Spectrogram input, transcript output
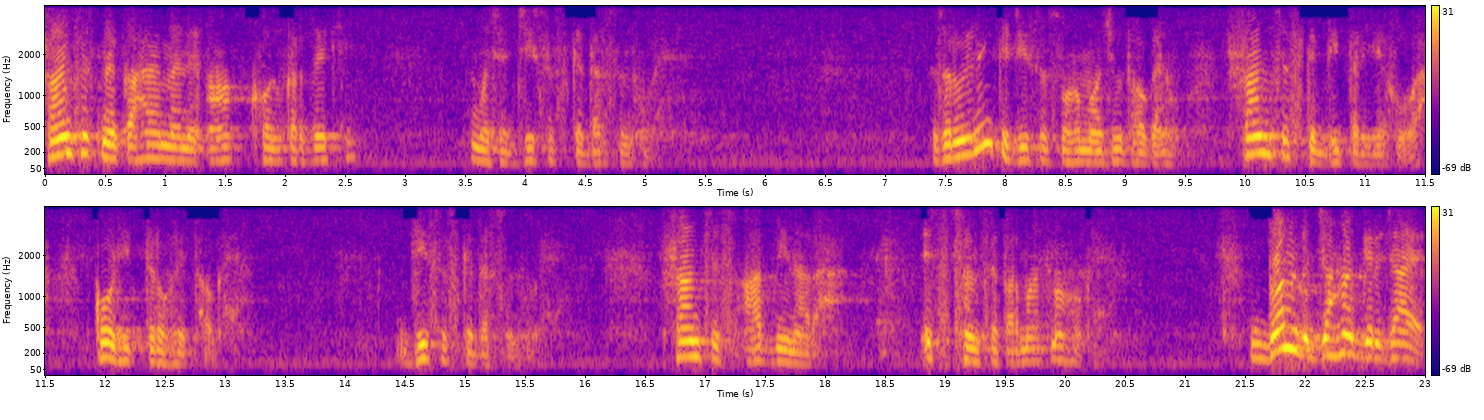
फ्रांसिस ने कहा है मैंने आँख खोलकर देखी, मुझे जीसस के दर्शन हुए। ज़रूरी नहीं कि जीसस वहाँ मौजूद हो गए हो। फ्रांसिस के भीतर ये हुआ, कोढ़ी तिरोहित हो गया। जीसस के दर्शन हुए। फ्रांसिस आदमी ना रहा। इस क्षण से परमात्मा हो गए द्वंद जहाँ गिर जाए,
